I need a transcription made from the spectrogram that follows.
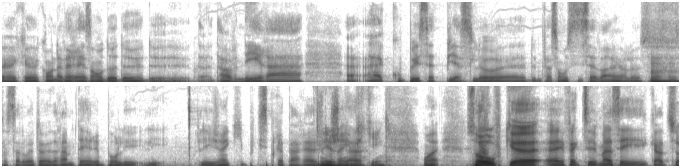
euh, qu'on avait raison d'en de, venir à, couper cette pièce-là euh, d'une façon aussi sévère. Là. Mm-hmm. ça, doit être un drame terrible pour les, les, gens qui, se préparaient à jouer. Les gens impliqués. Ouais. Sauf que, euh, effectivement, c'est quand tu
